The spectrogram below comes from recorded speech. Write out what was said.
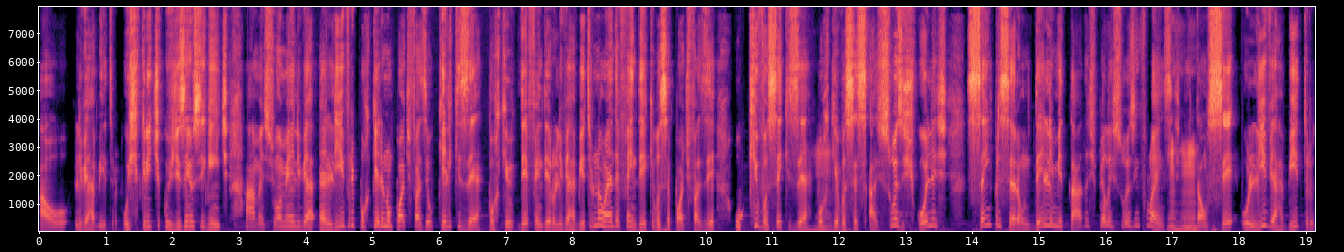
ao livre-arbítrio? Os críticos dizem o seguinte: ah, mas se o homem é livre, é livre porque ele não pode fazer o que ele quiser. Porque defender o livre-arbítrio não é defender que você pode fazer o que você quiser, Uhum. porque você, as suas escolhas sempre serão delimitadas pelas suas influências. Uhum. Então, se o livre-arbítrio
